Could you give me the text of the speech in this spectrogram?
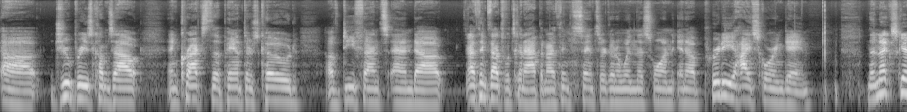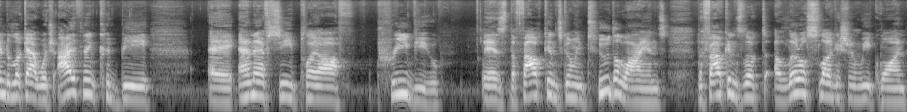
uh, Drew Brees comes out and cracks the Panthers code of defense, and uh, I think that's what's going to happen. I think the Saints are going to win this one in a pretty high scoring game. The next game to look at, which I think could be a NFC playoff preview, is the Falcons going to the Lions. The Falcons looked a little sluggish in week one.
